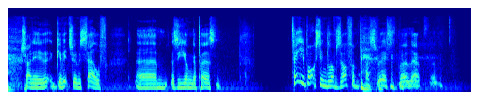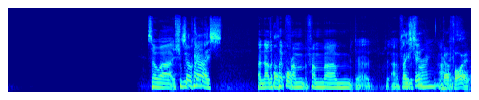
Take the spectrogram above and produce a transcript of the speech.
trying to give it to himself um, as a younger person. Take your boxing gloves off and press this. well, now, so. Uh, should we so, play guys, another Oh, clip oh. from from um, uh, uh, from Please the story? All Go right. for it.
